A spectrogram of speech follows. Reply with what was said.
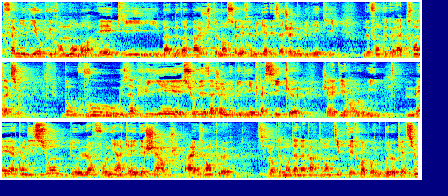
familier au plus grand nombre et qui bah, ne va pas justement sonner familier à des agents immobiliers qui ne font que de la transaction. Donc vous appuyez sur des agents immobiliers classiques, j'allais dire oui, mais à condition de leur fournir un cahier des charges. Par exemple, si vous leur demandez un appartement type T3 pour une colocation,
